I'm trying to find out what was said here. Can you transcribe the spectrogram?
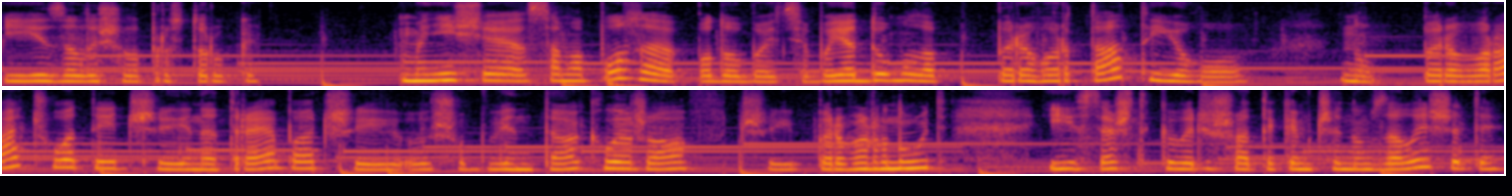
і залишила просто руки. Мені ще сама поза подобається, бо я думала перегортати його, ну, переворачувати, чи не треба, чи щоб він так лежав, чи перевернуть, і все ж таки вирішила таким чином залишити.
